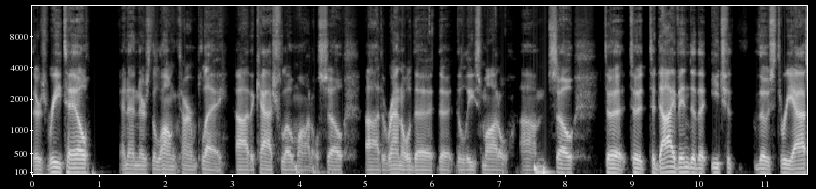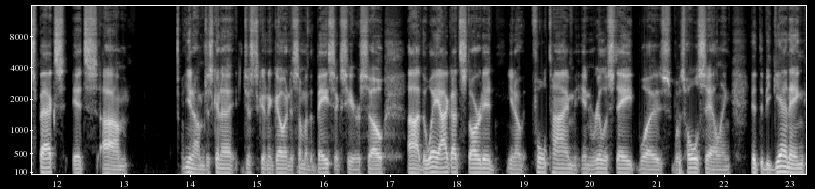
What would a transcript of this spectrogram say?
there's retail, and then there's the long-term play, uh, the cash flow model. So uh, the rental, the the the lease model. Um, so to to to dive into the each of those three aspects, it's um, you know i'm just gonna just gonna go into some of the basics here so uh, the way i got started you know full time in real estate was was wholesaling at the beginning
